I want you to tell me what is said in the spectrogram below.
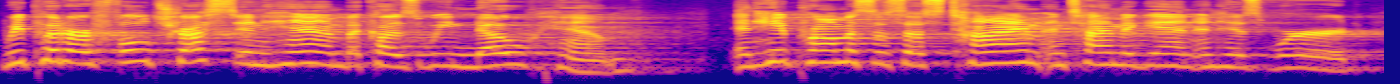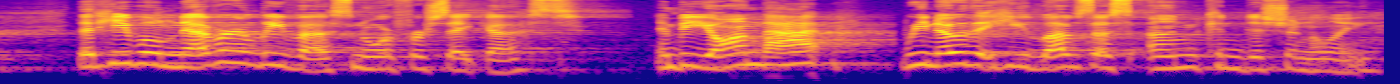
We put our full trust in Him because we know Him. And He promises us time and time again in His Word that He will never leave us nor forsake us. And beyond that, we know that He loves us unconditionally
